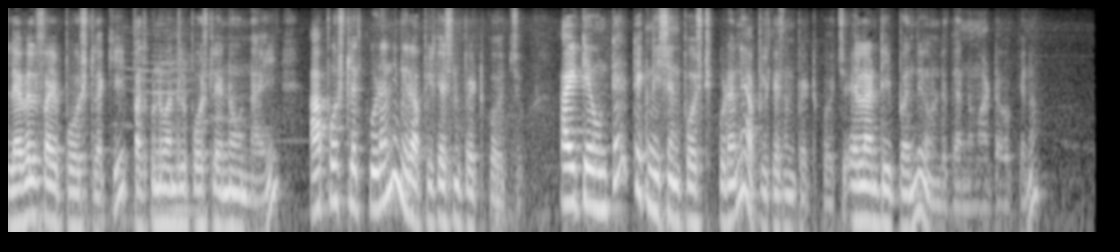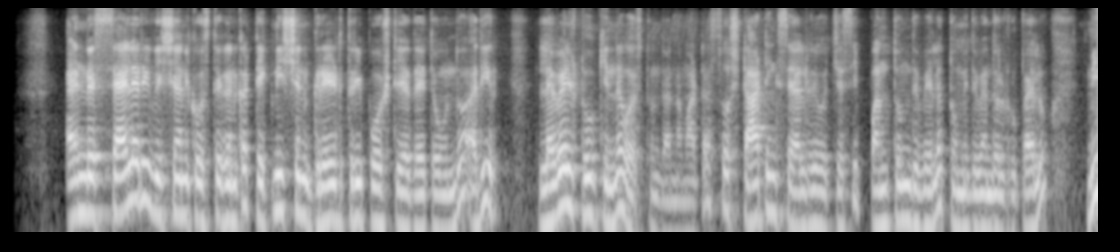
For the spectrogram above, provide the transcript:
లెవెల్ ఫైవ్ పోస్టులకి పదకొండు వందల పోస్టులు ఎన్నో ఉన్నాయి ఆ పోస్టులకు కూడా మీరు అప్లికేషన్ పెట్టుకోవచ్చు. ఐటీఐ ఉంటే టెక్నీషియన్ పోస్ట్ కూడా అప్లికేషన్ పెట్టుకోవచ్చు. ఎలాంటి ఇబ్బంది ఉండదు అన్నమాట ఓకేనా? అండ్ శాలరీ విషయానికి వస్తే కనుక టెక్నీషియన్ గ్రేడ్ త్రీ పోస్ట్ ఏదైతే ఉందో అది లెవెల్ టూ కింద వస్తుంది అన్నమాట సో స్టార్టింగ్ శాలరీ వచ్చేసి పంతొమ్మిది వేల తొమ్మిది వందల రూపాయలు మీ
